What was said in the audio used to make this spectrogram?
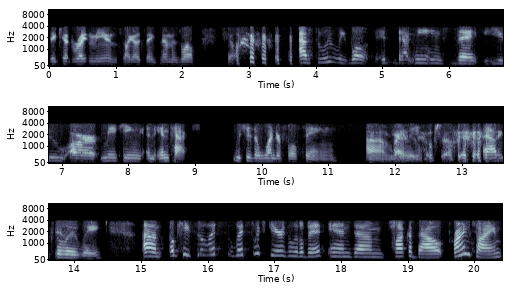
they kept writing me in, so I got to thank them as well. So Absolutely. Well, it, that means that you are making an impact, which is a wonderful thing, um, Yeah, Riley. I hope so. Absolutely. Um, okay, so let's let's switch gears a little bit and um, talk about prime time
